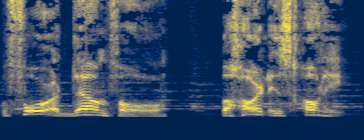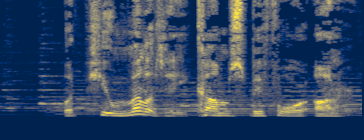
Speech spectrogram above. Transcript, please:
Before a downfall, the heart is haughty, but humility comes before honor.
